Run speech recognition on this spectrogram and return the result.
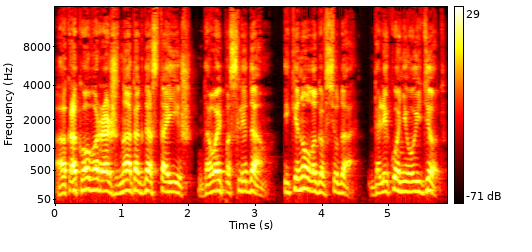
«А какого рожна тогда стоишь? Давай по следам. И кинологов сюда. Далеко не уйдет».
